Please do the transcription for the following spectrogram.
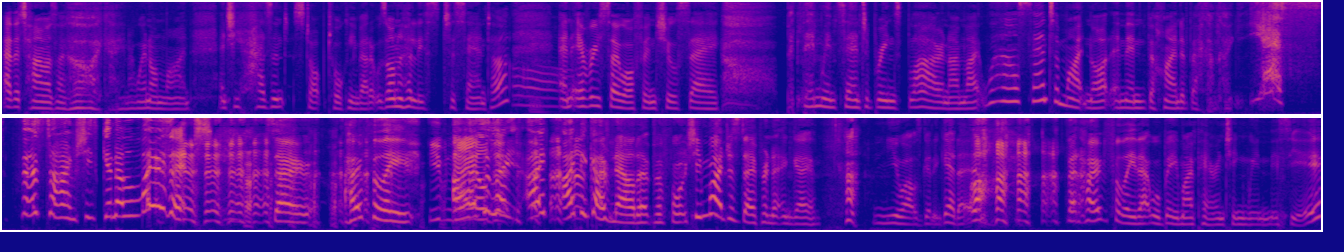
at the time, I was like, oh, okay. And I went online and she hasn't stopped talking about it. It was on her list to Santa. And every so often, she'll say, but then when Santa brings blah, and I'm like, well, Santa might not. And then behind her back, I'm going, yes, first time she's going to lose it. so hopefully, You've I'll have to nailed let- it. I, I think I've nailed it before. She might just open it and go, huh, knew I was going to get it. but hopefully, that will be my parenting win this year.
